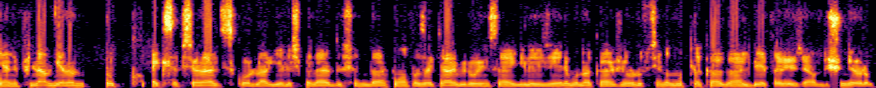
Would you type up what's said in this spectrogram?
Yani Finlandiya'nın çok eksepsiyonel skorlar, gelişmeler dışında muhafazakar bir oyun sergileyeceğini, buna karşı Rusya'nın mutlaka galibiyet arayacağını düşünüyorum.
